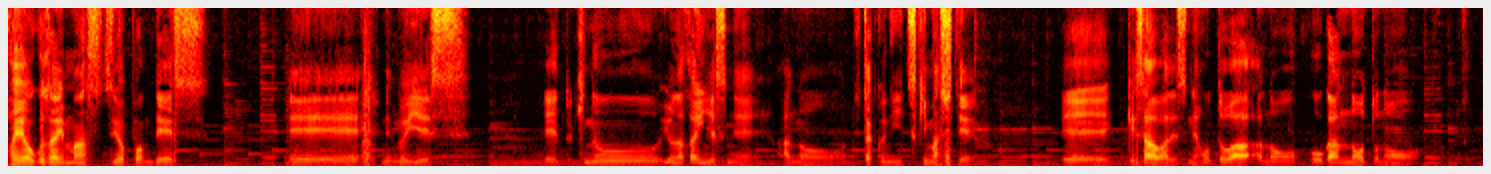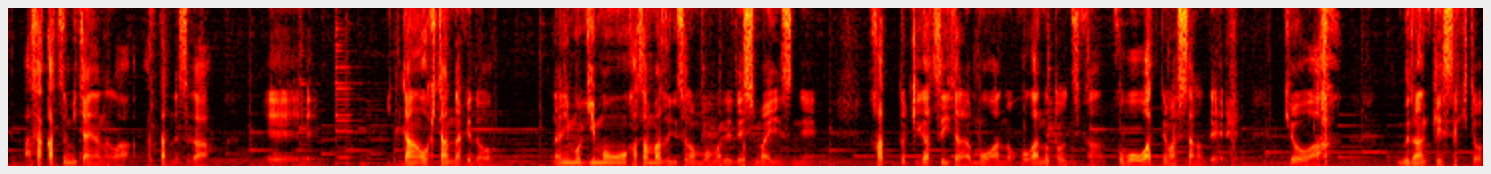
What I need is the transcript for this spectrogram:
はようございます。つよぽんです。えー、眠いです。えっ、と、昨日夜中にですね、あの、自宅に着きまして、えー、今朝はですね、本当は、あの、方眼ノートの朝活みたいなのがあったんですが、えー、一旦起きたんだけど、何も疑問を挟まずにそのまま寝てしまいですね、はっと気がついたらもうあの、方眼ノートの時間、ほぼ終わってましたので、今日は無断欠席と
